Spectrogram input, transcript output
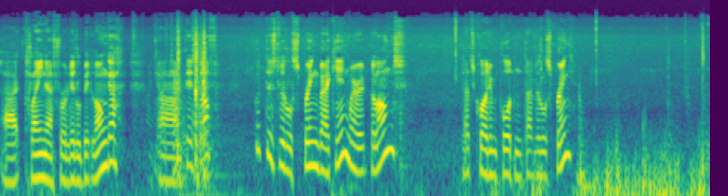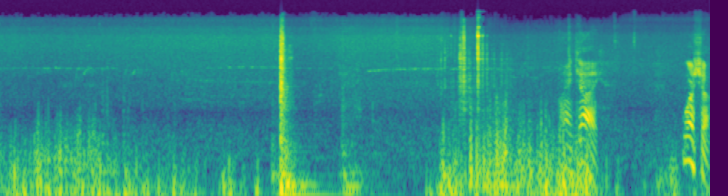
uh, cleaner for a little bit longer. Okay, um, take this off. Put this little spring back in where it belongs. That's quite important, that little spring. Okay. Washer.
